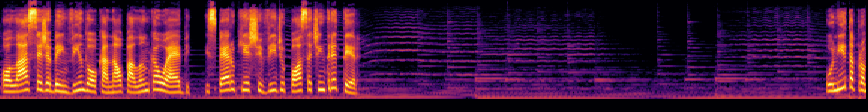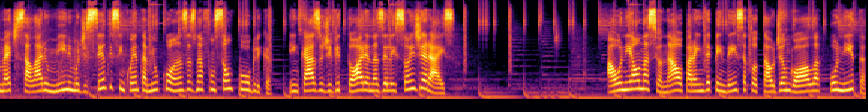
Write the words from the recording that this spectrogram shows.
Olá, seja bem-vindo ao canal Palanca Web. Espero que este vídeo possa te entreter. UNITA promete salário mínimo de 150 mil kwanzas na função pública, em caso de vitória nas eleições gerais. A União Nacional para a Independência Total de Angola, UNITA,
